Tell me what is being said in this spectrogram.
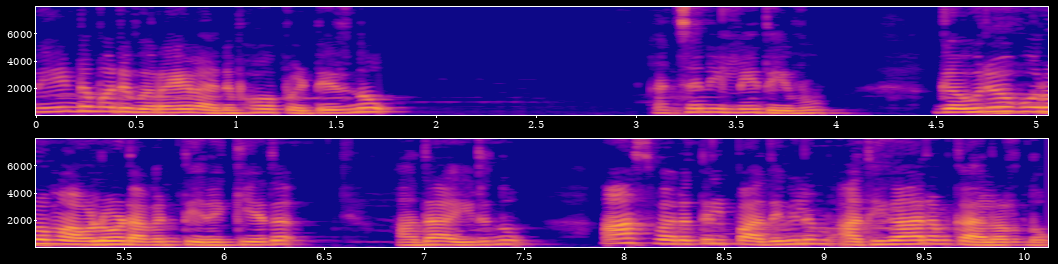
വീണ്ടും ഒരു വിറയൽ അനുഭവപ്പെട്ടിരുന്നു. അച്ഛനില്ലേ ദേവു? ഗൗരവപൂർവം അവളോട് അവൻ തിരക്കിയത് അതായിരുന്നു. ആ സ്വരത്തിൽ പതിവിലും അധികാരം കലർന്നു.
